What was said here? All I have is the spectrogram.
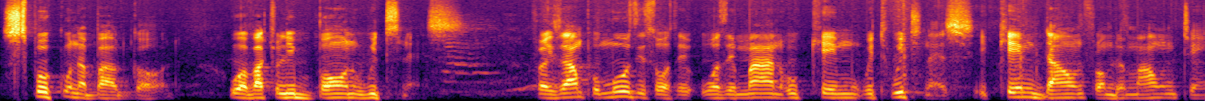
spoken about God, who have actually borne witness. For example, Moses was a, was a man who came with witness. He came down from the mountain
